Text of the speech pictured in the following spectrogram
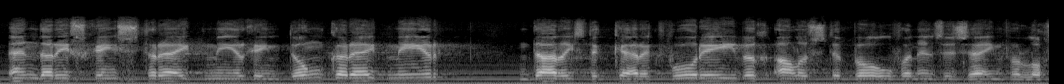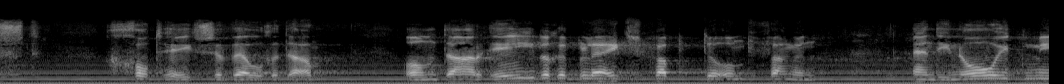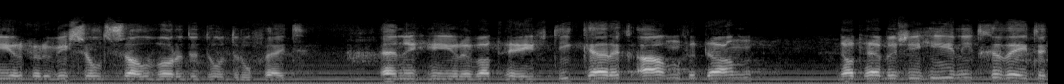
en er is geen strijd meer, geen donkerheid meer. Daar is de kerk voor eeuwig alles te boven en ze zijn verlost. God heeft ze wel gedaan. Om daar eeuwige blijdschap te ontvangen. En die nooit meer verwisseld zal worden door droefheid. En Heere, wat heeft die kerk aangedaan? Dat hebben ze hier niet geweten.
